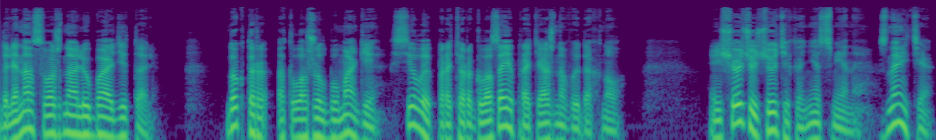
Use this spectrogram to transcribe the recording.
Для нас важна любая деталь. Доктор отложил бумаги, силой протер глаза и протяжно выдохнул. Еще чуть-чуть и конец смены. Знаете,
